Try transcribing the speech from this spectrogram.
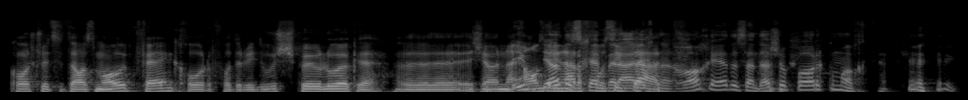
Gehst du jetzt das mal in die Fankurve oder wie du das Spiel schauen? Äh, ist ja eine Stimmt, andere ja, das können wir Nervosität. machen. Ja, das haben auch schon ein paar gemacht.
